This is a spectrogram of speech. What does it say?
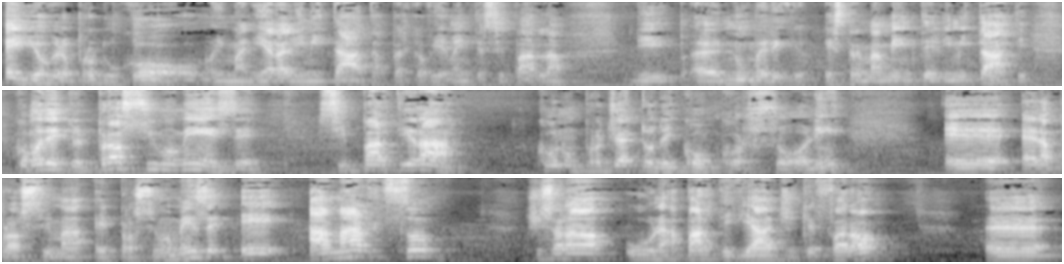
e io ve lo produco in maniera limitata perché ovviamente si parla di eh, numeri estremamente limitati. Come ho detto, il prossimo mese si partirà con un progetto dei concorsoni, e è, la prossima, è il prossimo mese, e a marzo ci sarà una, a parte i viaggi che farò, eh,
